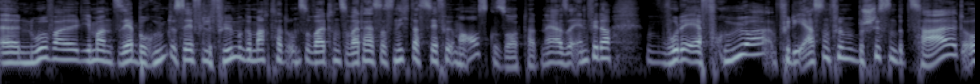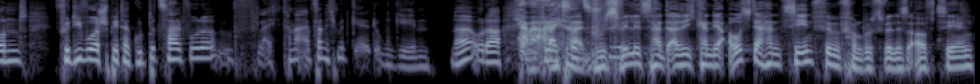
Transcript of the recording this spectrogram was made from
äh, nur weil jemand sehr berühmt ist, sehr viele Filme gemacht hat und so weiter und so weiter, heißt das nicht, dass der für immer ausgesorgt hat. Ne? Also entweder wurde er früher für die ersten Filme beschissen bezahlt und für die, wo er später gut bezahlt wurde, vielleicht kann er einfach nicht mit Geld umgehen. Ne? Oder Ja, aber vielleicht Alter, er Bruce Willis hat, also ich kann dir aus der Hand zehn Filme von Bruce Willis aufzählen,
